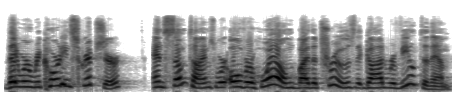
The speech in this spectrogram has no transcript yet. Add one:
they were recording Scripture and sometimes were overwhelmed by the truths that God revealed to them.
